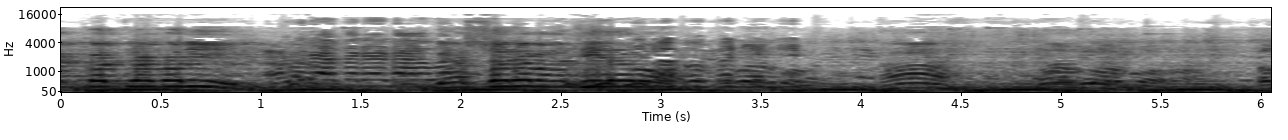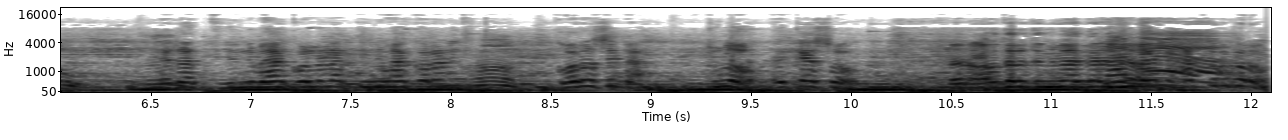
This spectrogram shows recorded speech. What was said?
ଏକତ୍ର କରି ଦେଶରେ ବାନ୍ଧି ଦେବ ହଁ ହଉ ସେଟା ତିନି ଭାଗ କଲ ନା ତିନି ଭାଗ କଲଣି କର ସେଟା ତୁଳ ଏ କେଶ ଆଉ ଥରେ ତିନି ଭାଗ କର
